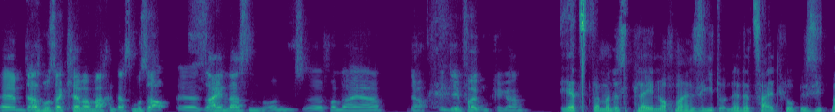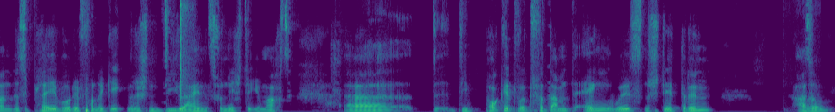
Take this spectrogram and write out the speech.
ähm, das muss er clever machen, das muss er äh, sein lassen und äh, von daher, ja, in dem Fall gut gegangen. Jetzt, wenn man das Play nochmal sieht und in der Zeitlupe sieht man, das Play wurde von der gegnerischen D-Line zunichte gemacht. Äh, die Pocket wird verdammt eng, Wilson steht drin, also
